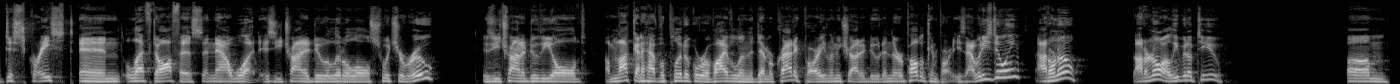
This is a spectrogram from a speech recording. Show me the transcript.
disgraced and left office. And now what? Is he trying to do a little old switcheroo? Is he trying to do the old, I'm not going to have a political revival in the Democratic Party. Let me try to do it in the Republican Party. Is that what he's doing? I don't know. I don't know. I'll leave it up to you. Um,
